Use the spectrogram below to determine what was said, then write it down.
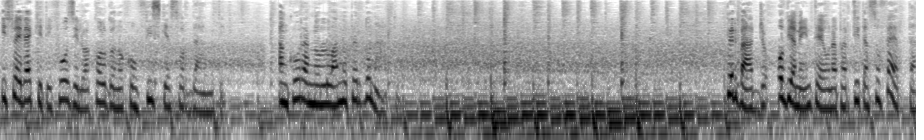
I suoi vecchi tifosi lo accolgono con fischi assordanti. Ancora non lo hanno perdonato. Per Baggio, ovviamente, è una partita sofferta.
